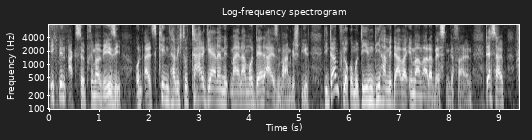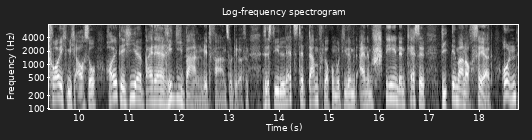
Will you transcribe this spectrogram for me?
Ich bin Axel Primavesi und als Kind habe ich total gerne mit meiner Modelleisenbahn gespielt. Die Dampflokomotiven, die haben mir dabei immer am allerbesten gefallen. Deshalb freue ich mich auch so, heute hier bei der Rigibahn mitfahren zu dürfen. Es ist die letzte Dampflokomotive mit einem stehenden Kessel, die immer noch fährt. Und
